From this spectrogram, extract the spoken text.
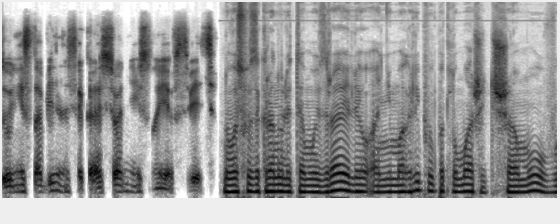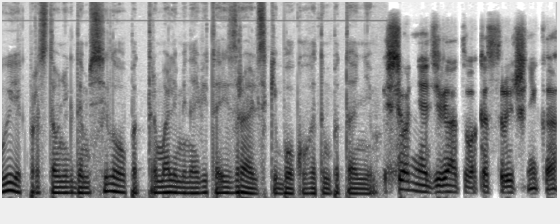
ту нестабільнасць якая сёння існуе в свеце. Ну вось вы закранули тэму Ізраілю а не маглі б вы патлумачыць чаму вы як прадстаўнік дэмсілаў падтрымалі менавіта ізраільскі бок у гэтым пытанні? Сёння 9 кастрычніка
